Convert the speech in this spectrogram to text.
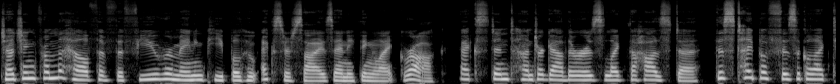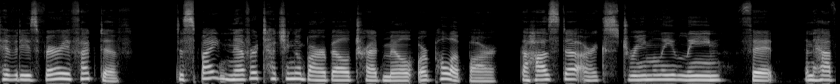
Judging from the health of the few remaining people who exercise anything like grok, extant hunter gatherers like the Hadza, this type of physical activity is very effective. Despite never touching a barbell, treadmill, or pull up bar, the Hadza are extremely lean, fit, and have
